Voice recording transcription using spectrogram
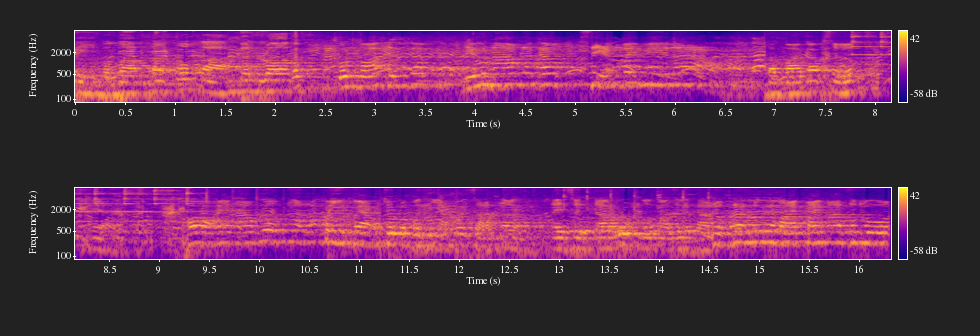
สี่บอกว่าโอกาสเกินรอครับคุณหมอถึงครับหิวน้ำแล้วครับ เสียงไม่มีแล้วต่อมาครับเสริมเนี่ยพ่อให้น้ำลูกน่ารักไปอีกแบบจนลงปฏิญาณบริษัทนะในศึกดาวรุ่งเมืองมาสารคามหนุ่มด้านลุกระบายไปมาสะดวก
